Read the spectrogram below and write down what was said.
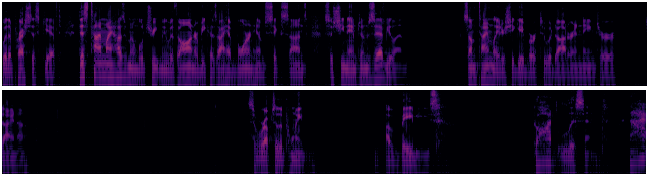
with a precious gift. This time my husband will treat me with honor because I have borne him six sons. So she named him Zebulun. Some time later, she gave birth to a daughter and named her Dinah. So we're up to the point of babies. God listened. Now, I,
